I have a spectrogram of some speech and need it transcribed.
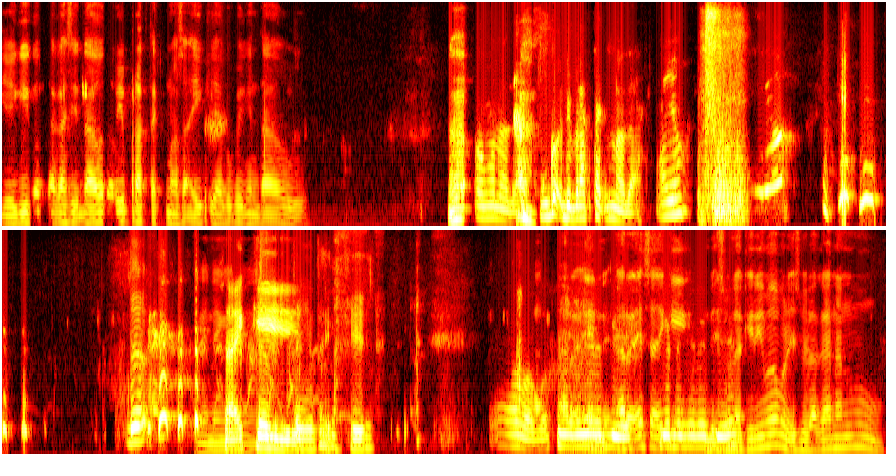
Ya iki kok tak kasih tahu tapi praktek no saiki aku pengen tahu. Oh, ngono dah. Engkok dipraktekno dah. Ayo. Saiki. You. Apa, arek saiki di sebelah kiri apa di sebelah kananmu?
